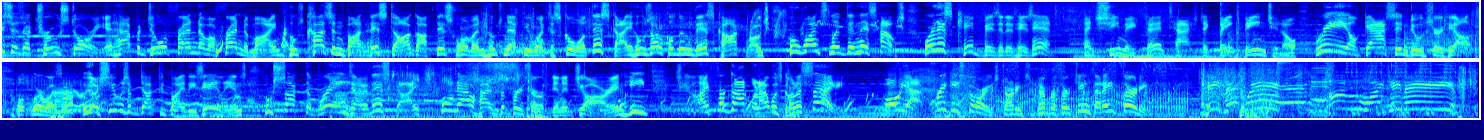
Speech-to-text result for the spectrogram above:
This is a true story. It happened to a friend of a friend of mine whose cousin bought this dog off this woman whose nephew went to school with this guy whose uncle knew this cockroach who once lived in this house where this kid visited his aunt. And she made fantastic baked beans, you know. Real gas inducers, y'all. Oh, where was it? She was abducted by these aliens who sucked the brains out of this guy who now has them preserved in a jar. And he... I forgot what I was going to say. Oh, yeah. Freaky Stories starting September 13th at 8.30.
